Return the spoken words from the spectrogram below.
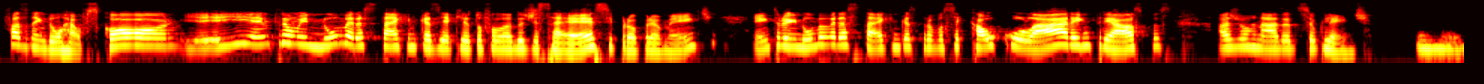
fazendo um health score, e aí entram inúmeras técnicas, e aqui eu estou falando de CS propriamente, entram inúmeras técnicas para você calcular, entre aspas, a jornada do seu cliente. Uhum.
